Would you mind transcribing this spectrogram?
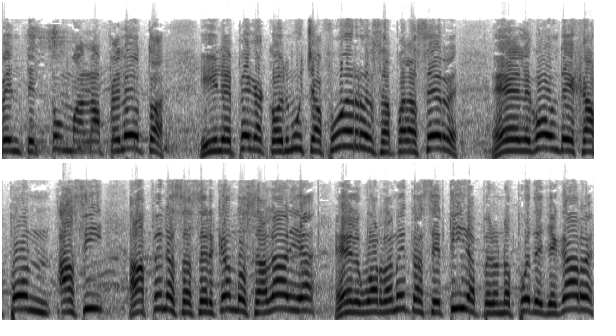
repente toma la pelota y le pega con mucha fuerza para hacer el gol de Japón. Así, apenas acercándose al área, el guardameta se tira pero no puede llegar.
